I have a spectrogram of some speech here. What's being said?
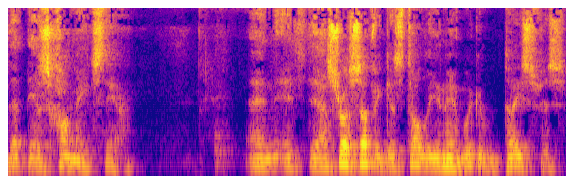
that there's chametz there. And it's, the Asra safek is totally in him. Look at Taisvis.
